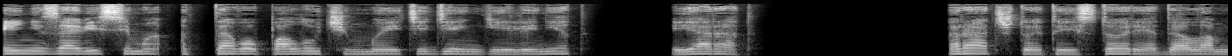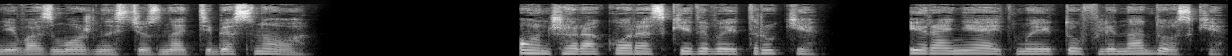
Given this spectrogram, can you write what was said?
И независимо от того, получим мы эти деньги или нет, я рад. Рад, что эта история дала мне возможность узнать тебя снова. Он широко раскидывает руки и роняет мои туфли на доски.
